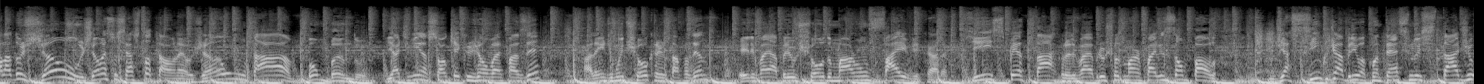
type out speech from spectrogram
Falar do João. O João é sucesso total, né? O João tá bombando. E adivinha só o que, que o João vai fazer? Além de muito show que a gente tá fazendo, ele vai abrir o show do Maroon 5, cara. Que espetáculo! Ele vai abrir o show do Maroon 5 em São Paulo. Dia 5 de abril acontece no estádio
